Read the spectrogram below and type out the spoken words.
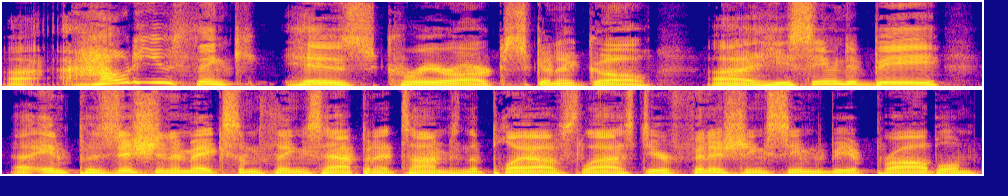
Uh, how do you think his career arc's going to go? Uh, he seemed to be uh, in position to make some things happen at times in the playoffs last year. Finishing seemed to be a problem.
